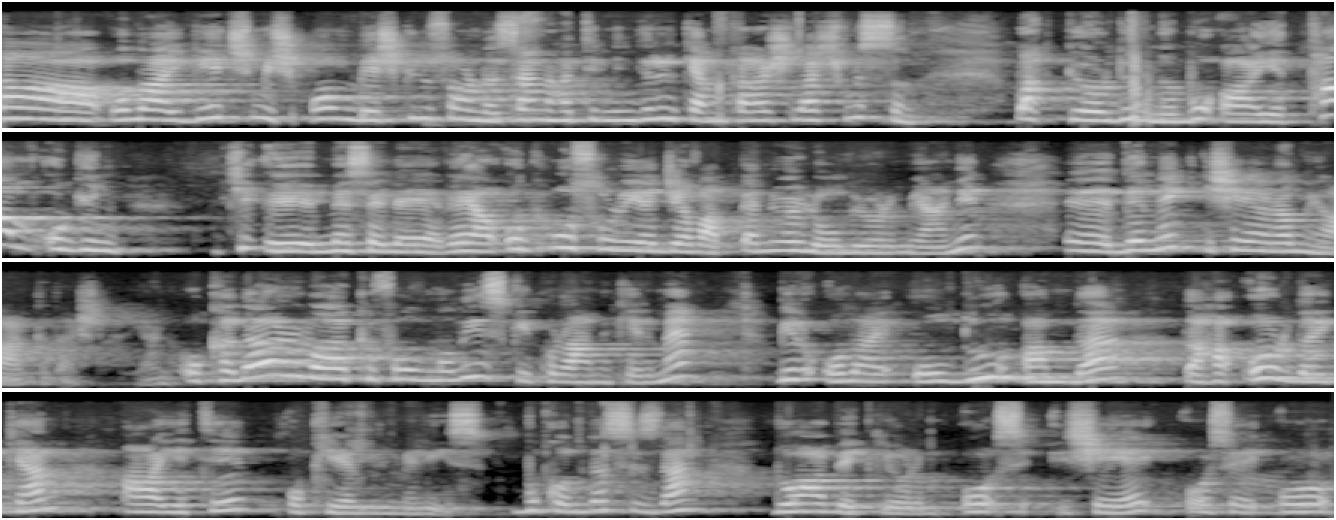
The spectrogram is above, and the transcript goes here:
Ta olay geçmiş 15 gün sonra sen hatim indirirken karşılaşmışsın. Bak gördün mü bu ayet tam o gün e, meseleye veya o, o soruya cevap ben öyle oluyorum yani e, demek işe yaramıyor arkadaşlar. Yani o kadar vakıf olmalıyız ki Kur'an-ı Kerim'e bir olay olduğu anda daha oradayken ayeti okuyabilmeliyiz. Bu konuda sizden dua bekliyorum o şeye o, o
